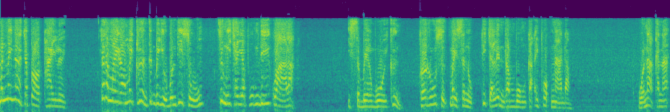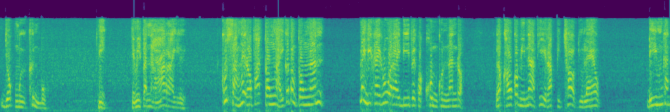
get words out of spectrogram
มันไม่น่าจะปลอดภัยเลย แล้วทำไมเราไม่เคลื่อนขึ้นไปอยู่บนที่สูง ซึ่งมีชัยภูมิดีกว่าล่ะ อิสเบลโวยขึ้น เพราะรู้สึกไม่สนุกที่จะเล่นรำวงกับไอ้พวกงาดำหัวหน้าคณะยกมือขึ้นโบกนี่จะมีปัญหาอะไรเลยเขาสั่งให้เราพักตรงไหนก็ต้องตรงนั้น ไม่มีใครรู้อะไรดีไปกว่าคนคนนั้นหรอก แล้วเขาก็มีหน้าที่รับผิดชอบอยู่แล้ว ดีเหมือนกัน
